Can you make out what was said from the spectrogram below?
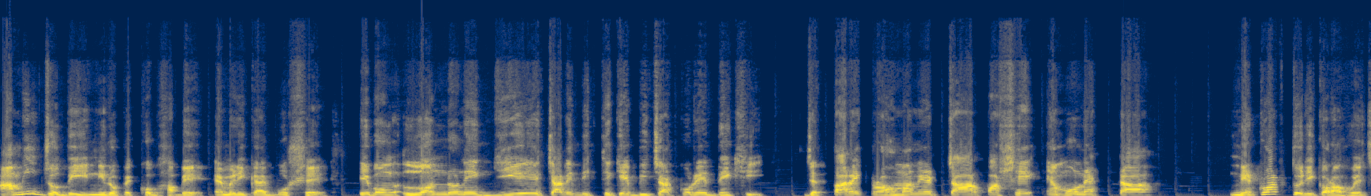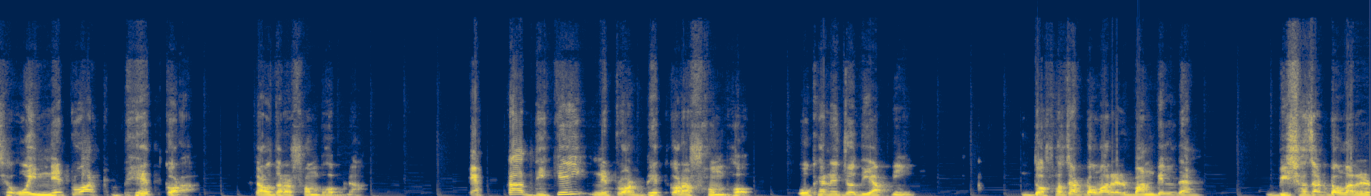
আমি যদি নিরপেক্ষভাবে আমেরিকায় বসে এবং লন্ডনে গিয়ে চারিদিক থেকে বিচার করে দেখি যে তারেক রহমানের চারপাশে এমন একটা নেটওয়ার্ক তৈরি করা হয়েছে, ওই নেটওয়ার্ক ভেদ করা কারও দ্বারা সম্ভব না। একটা দিকেই নেটওয়ার্ক ভেদ করা সম্ভব। ওখানে যদি আপনি দশ হাজার ডলারের বান্ডিল দেন, বিশ হাজার ডলারের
